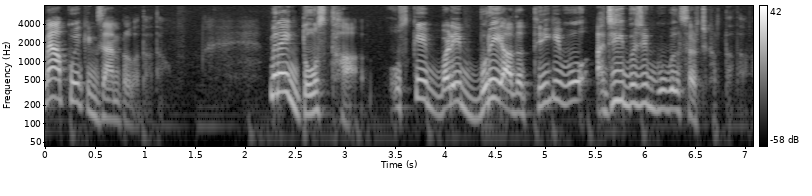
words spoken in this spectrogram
मैं आपको एक एग्ज़ाम्पल बताता हूँ। मेरा एक दोस्त था, उसके बड़ी बुरी आदत थी कि वो अजीब अजीब गूगल सर्च करता था।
